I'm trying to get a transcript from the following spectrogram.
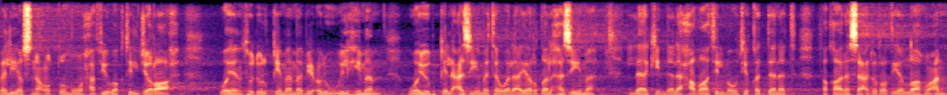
بل يصنع الطموح في وقت الجراح وينثد القمم بعلو الهمم ويبقي العزيمة ولا يرضى الهزيمة. لكن لحظات الموت قد دنت فقال سعد رضي الله عنه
